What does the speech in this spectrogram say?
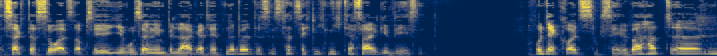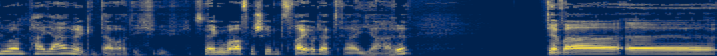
sagt das so, als ob sie Jerusalem belagert hätten, aber das ist tatsächlich nicht der Fall gewesen. Und der Kreuzzug selber hat äh, nur ein paar Jahre gedauert. Ich, ich habe es mir irgendwo aufgeschrieben, zwei oder drei Jahre. Der war äh,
